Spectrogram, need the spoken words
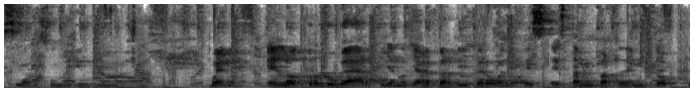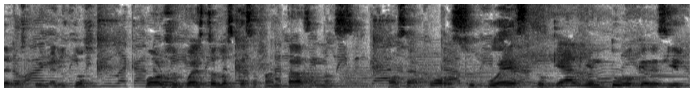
Sigamos uno y uno. Bueno, el otro lugar, que ya, no, ya me perdí, pero bueno, es, es también parte de mi top de los primeritos. Por supuesto, los cazafantasmas. O sea, por supuesto que alguien tuvo que decir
